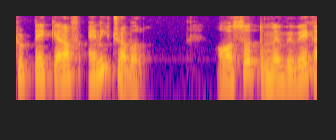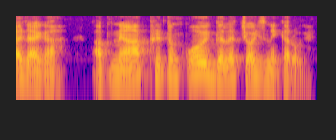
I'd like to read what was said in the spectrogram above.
to take care of any trouble also तुम्हें विवेक आ जाएगा। अपने आप फिर तुम कोई गलत चॉइस नहीं करोगे।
